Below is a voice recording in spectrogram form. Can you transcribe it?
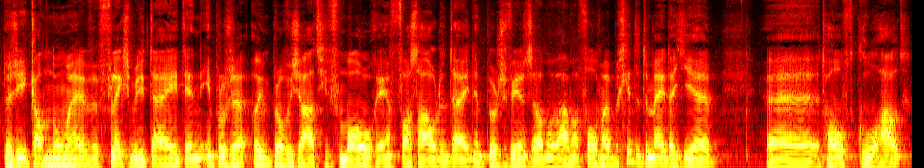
Dus je kan noemen hè, flexibiliteit en improvisa- improvisatievermogen en vasthoudendheid en perseverance allemaal waar. Maar volgens mij begint het ermee dat je het hoofd koel houdt.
